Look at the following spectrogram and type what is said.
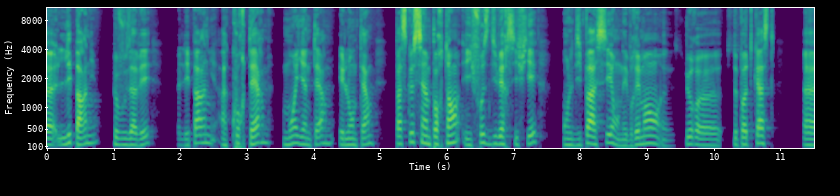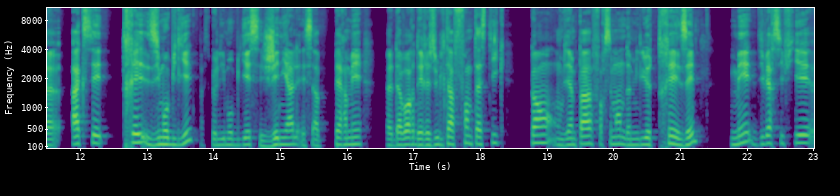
euh, l'épargne que vous avez, l'épargne à court terme, moyen terme et long terme, parce que c'est important et il faut se diversifier. On ne le dit pas assez, on est vraiment euh, sur euh, ce podcast axé très immobilier, parce que l'immobilier c'est génial et ça permet d'avoir des résultats fantastiques quand on ne vient pas forcément d'un milieu très aisé mais diversifier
